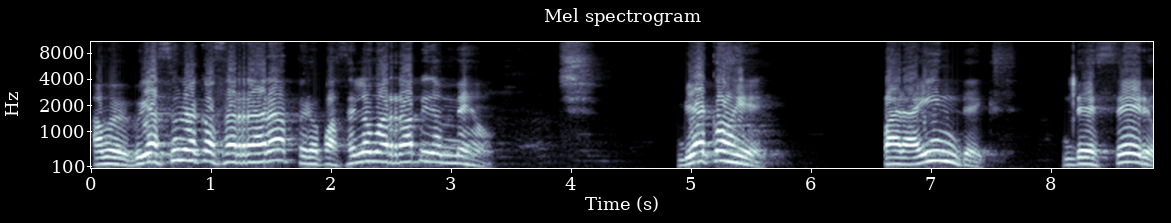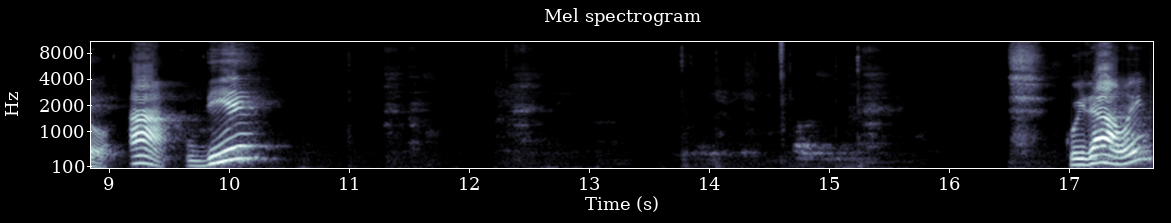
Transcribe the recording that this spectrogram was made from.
Vamos, voy a hacer una cosa rara, pero para hacerlo más rápido es mejor. Voy a coger para index de 0 a 10 Cuidado, ¿eh?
